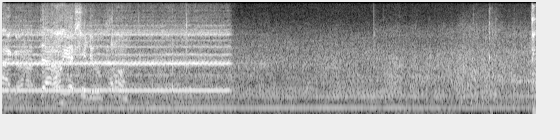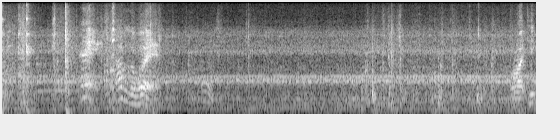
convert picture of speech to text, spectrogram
I got it down. Oh, yes, you do. Come on. Hey, out of the way. All right, take the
